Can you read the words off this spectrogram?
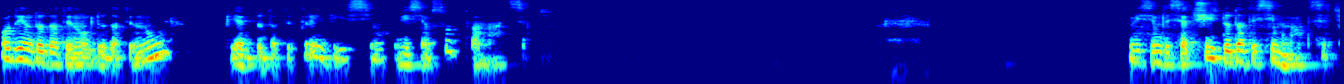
1 додати 0, додати 0. 5 додати 3, 8. 812. Вісімдесят шість додати сімнадцять.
